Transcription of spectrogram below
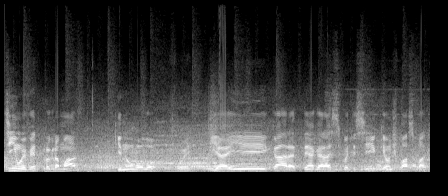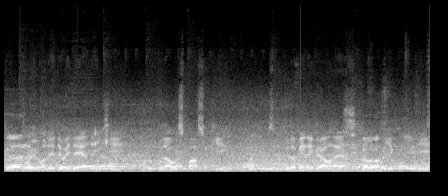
tinha um evento programado que não rolou. Foi. E aí, cara, tem a Garagem 55, que é um espaço bacana. Foi, o Ale deu a ideia da gente procurar o espaço aqui. Uma estrutura bem legal, né? Poder conferir.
